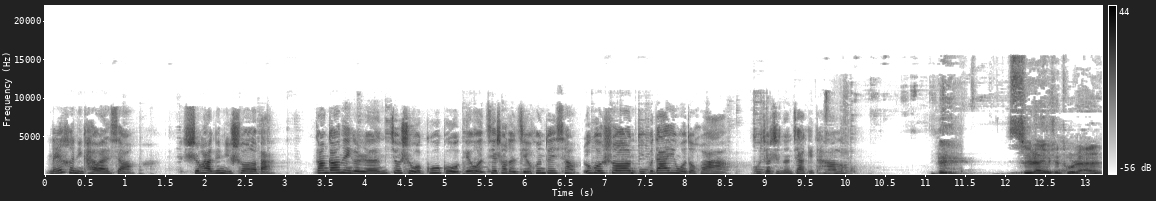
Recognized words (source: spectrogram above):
没和你开玩笑，实话跟你说了吧。刚刚那个人就是我姑姑给我介绍的结婚对象。如果说你不答应我的话，我就只能嫁给他了。嗯，虽然有些突然，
